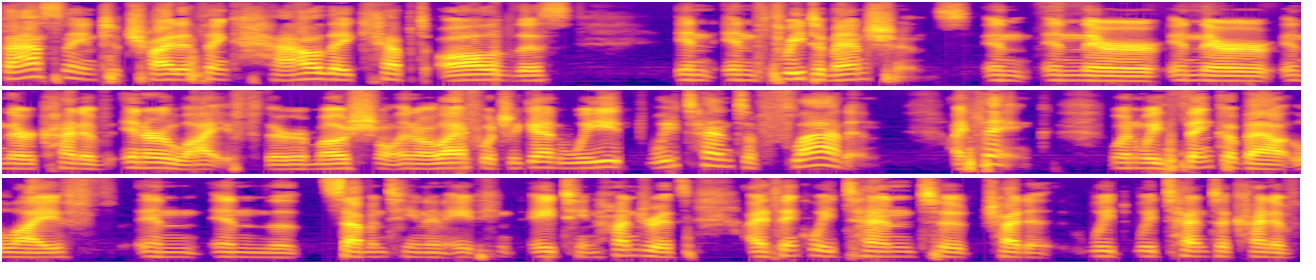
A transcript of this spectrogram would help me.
fascinating to try to think how they kept all of this in in three dimensions in in their in their in their kind of inner life their emotional inner life which again we we tend to flatten i think when we think about life in in the 17 and 18, 1800s i think we tend to try to we we tend to kind of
